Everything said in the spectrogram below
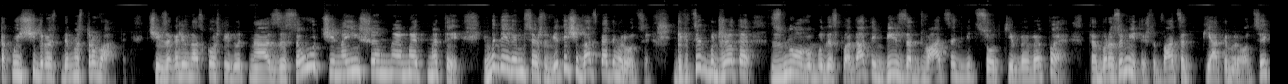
таку щедрость демонструвати? Чи взагалі у нас кошти йдуть на ЗСУ чи на інші мети? І ми дивимося, що в 2025 році дефіцит бюджету знову буде складати більш за 20% ВВП. Треба розуміти, що в 2025 році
